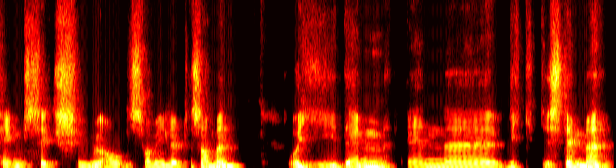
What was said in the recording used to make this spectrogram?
fem, seks, sju adelsfamilier til sammen, og gi dem en eh, viktig stemme,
